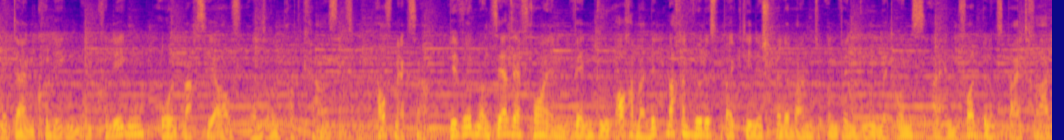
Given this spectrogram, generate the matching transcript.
mit deinen Kolleginnen und Kollegen und mach sie auf unseren Podcast aufmerksam. Wir würden uns sehr, sehr freuen, wenn du auch einmal mitmachen würdest bei Klinisch Relevant und wenn du mit uns einen Fortbildungsbeitrag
